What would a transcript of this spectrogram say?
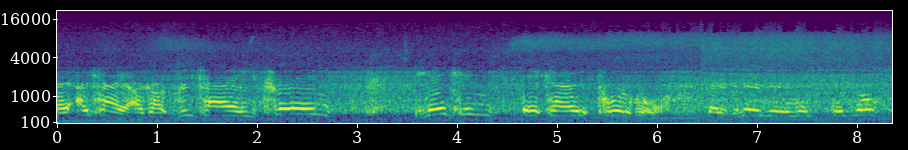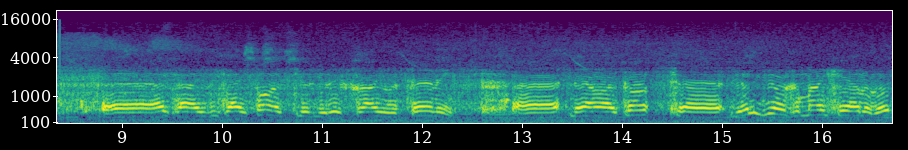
Uh, okay, I got VK3 Yankee Echo portable. That is a very, very weak signal. Uh, okay, VK5 Juliet X-ray returning. Uh, now I've got, uh, the only thing I can make out of it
